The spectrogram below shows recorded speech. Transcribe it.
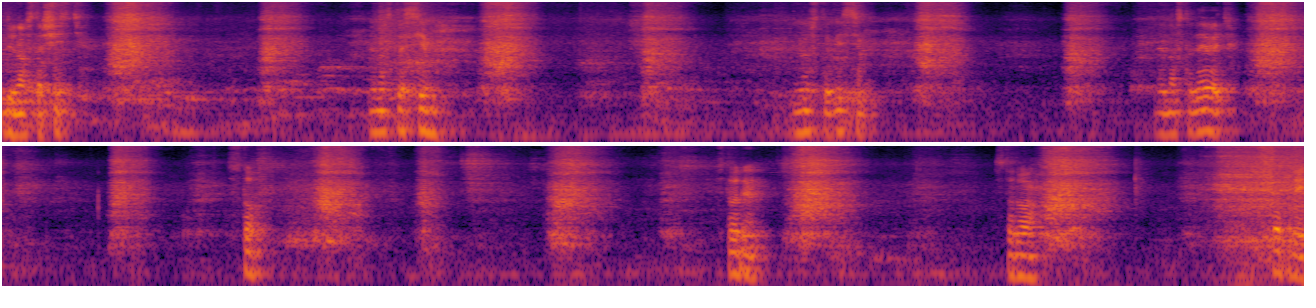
96. 97. 98. Семь. Девяносто восемь. Девяносто девять. Сто. Сто один. Сто два. Сто три.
